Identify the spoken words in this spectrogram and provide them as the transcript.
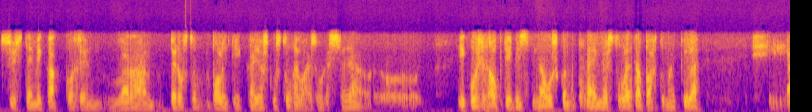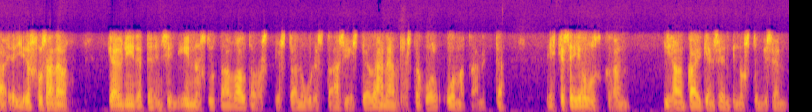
systeemi kakkosen varaan perustuvan politiikkaan joskus tulevaisuudessa. Ja ikuisen optimistina uskon, että näin myös tulee tapahtumaan. Kyllä ja joskus aina käy niin, että ensin innostutaan valtavasti jostain uudesta asiasta ja vähän päästä huomataan, että se ei ollutkaan ihan kaiken sen innostumisen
